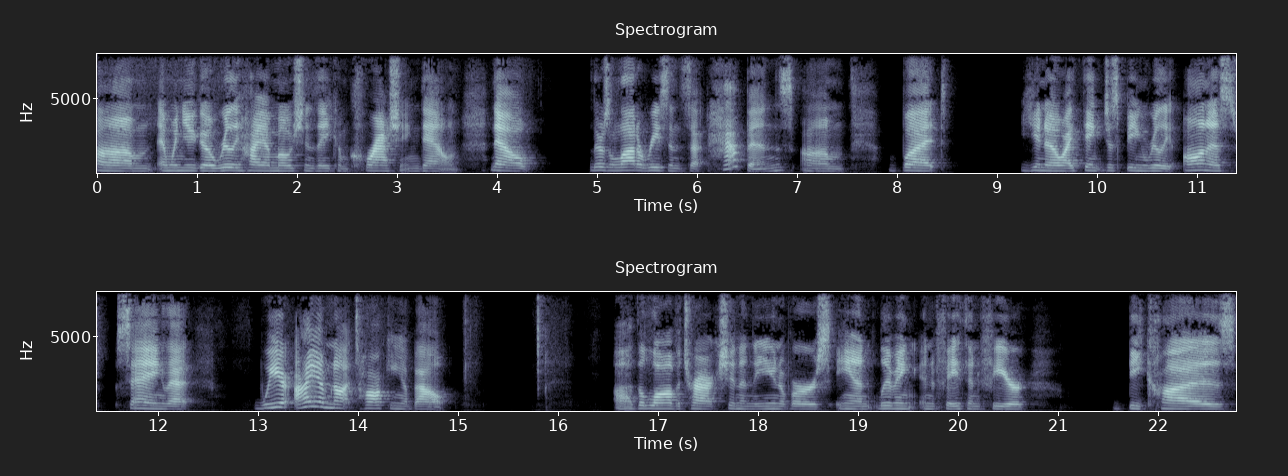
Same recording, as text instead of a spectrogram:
Um, and when you go really high emotions, then you come crashing down. Now, there's a lot of reasons that happens. Um, but, you know, I think just being really honest, saying that we I am not talking about uh, the law of attraction and the universe and living in faith and fear because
